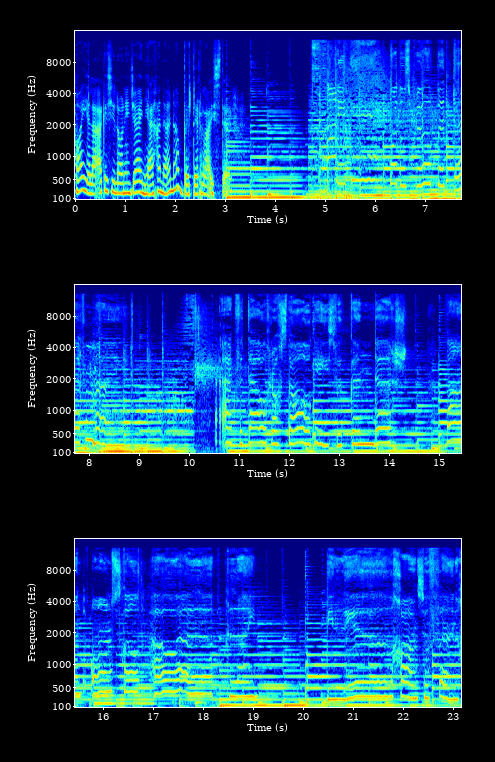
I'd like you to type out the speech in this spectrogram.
Haai julle, ek is Jelani Jane. Jy gaan nou na Bitter luister. Ek vertel graag staaltjies vir kinders. So vinnig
